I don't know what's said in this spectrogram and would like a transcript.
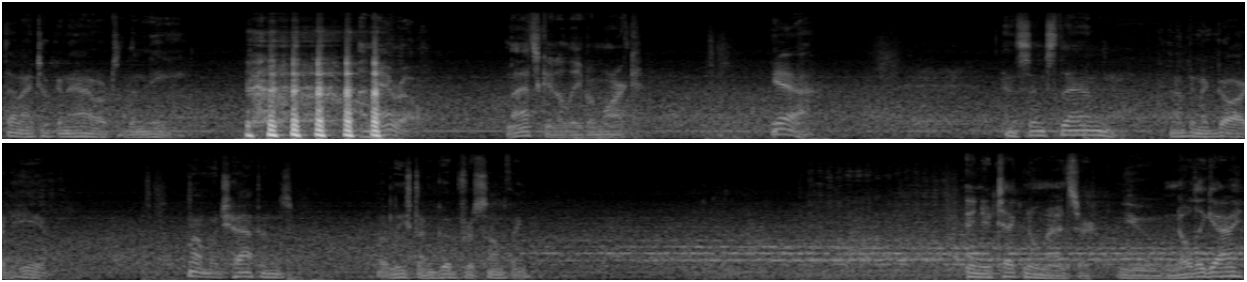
Then I took an arrow to the knee. An arrow. That's gonna leave a mark. Yeah. And since then, I've been a guard here. Not much happens. But at least I'm good for something. And your technomancer, you know the guy?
